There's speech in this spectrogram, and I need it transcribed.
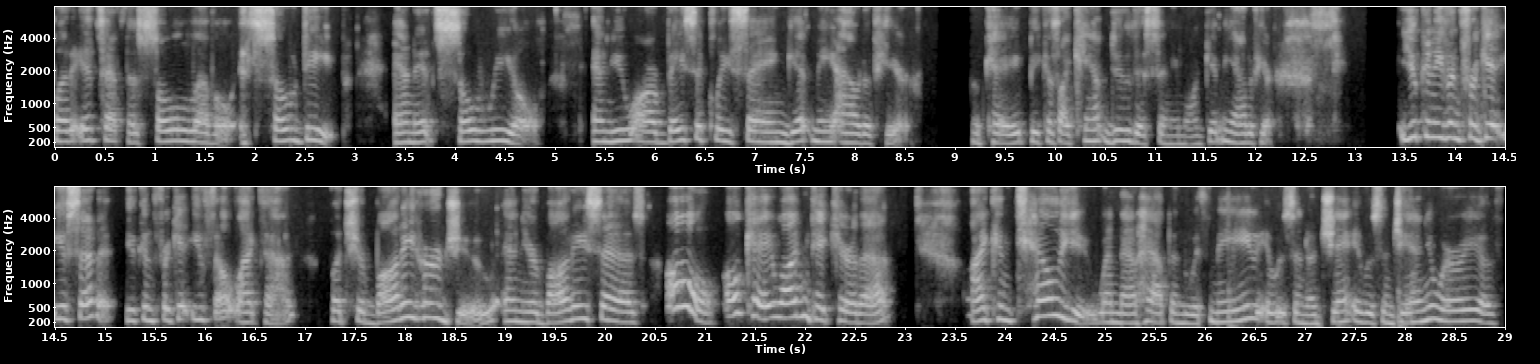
but it's at the soul level. It's so deep and it's so real. And you are basically saying, Get me out of here. Okay, because I can't do this anymore. Get me out of here. You can even forget you said it. You can forget you felt like that. But your body heard you, and your body says, Oh, okay, well, I can take care of that. I can tell you when that happened with me. It was in a it was in January of,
